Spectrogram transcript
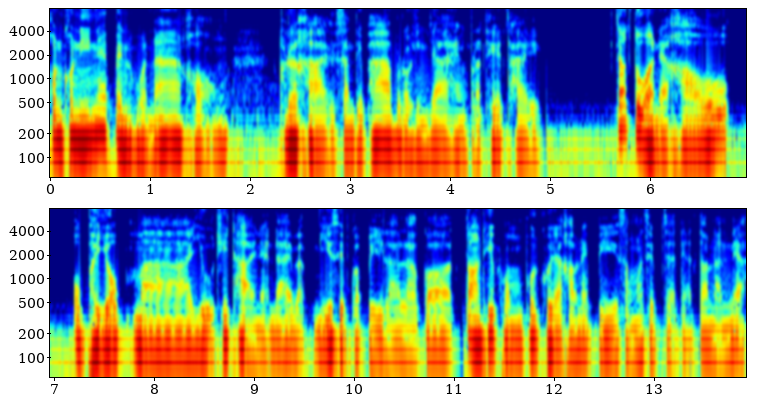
คนคนนี้เนี่ยเป็นหัวหน้าของเครือข่ายสันติภาพโรฮิงญาแห่งประเทศไทย เจ้าตัวเนี่ยเขาอพยพมาอยู่ที่ไทยเนี่ยได้แบบ 20 กว่าปีแล้ว แล้วก็ตอนที่ผมพูดคุยกับเขาในปี 2017 เนี่ยตอนนั้นเนี่ย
